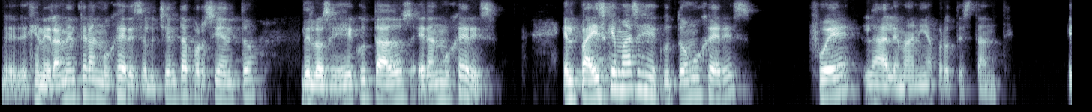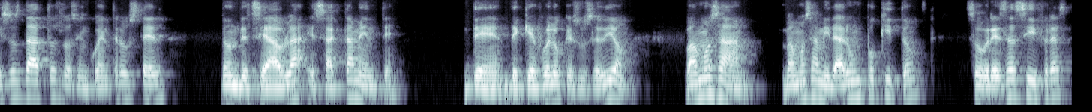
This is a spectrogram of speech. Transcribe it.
eh, generalmente eran mujeres, el 80% de los ejecutados eran mujeres. El país que más ejecutó mujeres fue la Alemania protestante. Esos datos los encuentra usted donde se habla exactamente de, qué fue lo que sucedió. Vamos a, vamos a mirar un poquito sobre esas cifras,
